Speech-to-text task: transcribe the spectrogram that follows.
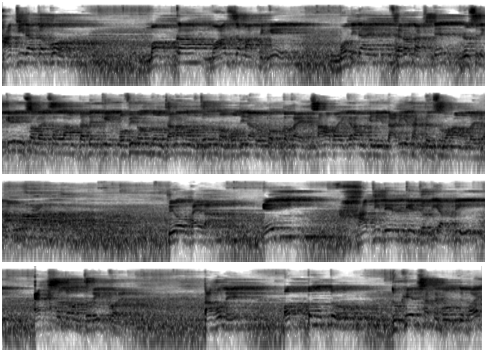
হাজিরা যখন মক্কা মোয়াজ্জামা থেকে মদিনায় ফেরত আসতেন রসুল করিম সাল্লাহ সাল্লাম তাদেরকে অভিনন্দন জানানোর জন্য মদিনার উপত্যকায় সাহাবাই গ্রামকে নিয়ে দাঁড়িয়ে থাকতেন সুহান প্রিয় ভাইরা এই হাজিদেরকে যদি আপনি একশো জন জরিপ করেন, তাহলে অত্যন্ত দুঃখের সাথে বলতে হয়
